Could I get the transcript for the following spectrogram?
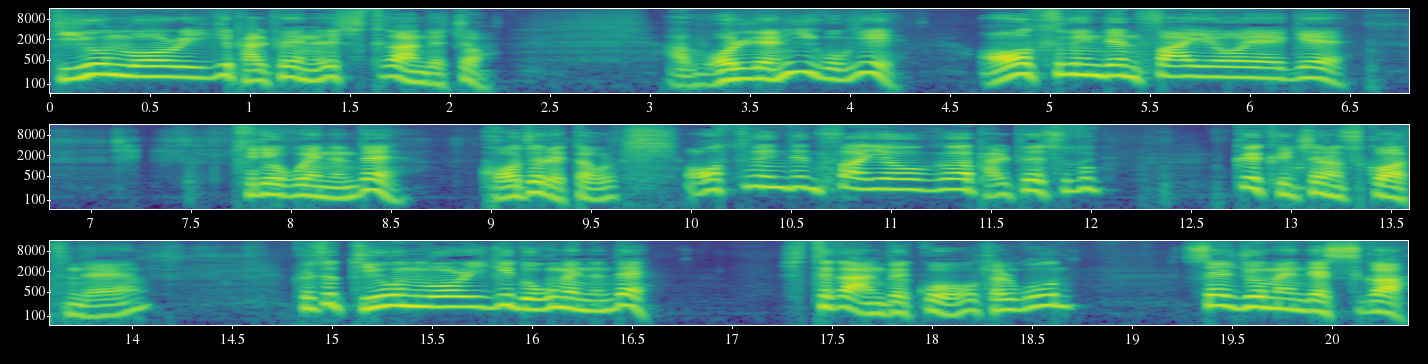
디온 워릭이 발표했는데 히트가 안 됐죠. 아, 원래는 이 곡이 Earth, Wind and Fire에게 주려고 했는데 거절했다고. 어스 윈드 앤 파이어가 발표했어도 꽤 괜찮았을 것 같은데. 그래서 디온 워릭이 녹음했는데 히트가 안 됐고 결국은 셀조 멘데스가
